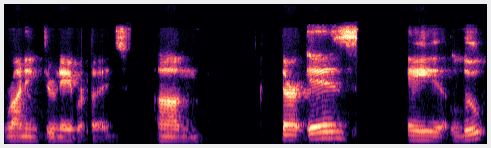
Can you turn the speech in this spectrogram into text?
running through neighborhoods. Um, there is a loop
